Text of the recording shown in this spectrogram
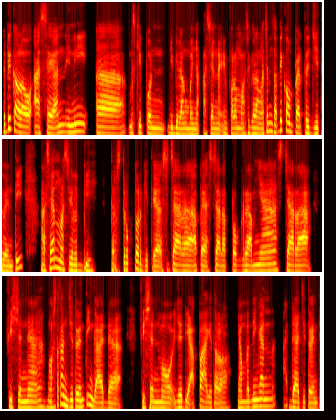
tapi kalau ASEAN ini eh, meskipun dibilang banyak ASEAN yang informal segala macam, tapi compare to G20, ASEAN masih lebih terstruktur gitu ya, secara apa ya, secara programnya, secara visionnya. Maksudnya kan G20 nggak ada vision mau jadi apa gitu loh. Yang penting kan ada G20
